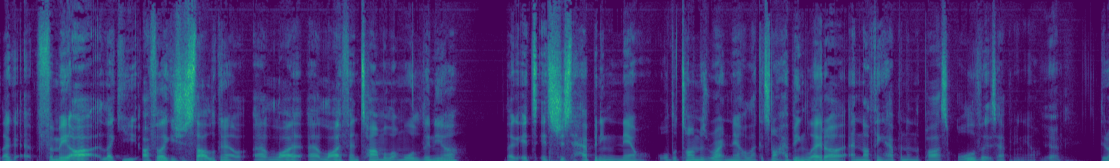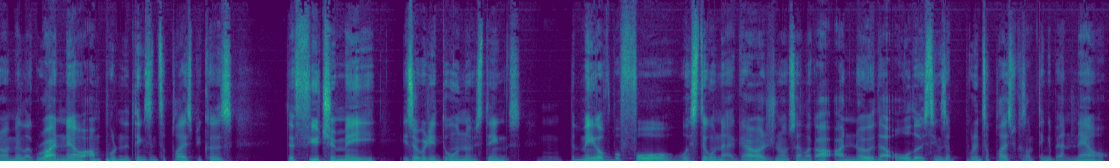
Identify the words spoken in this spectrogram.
like uh, for me, I like you. I feel like you should start looking at at, li- at life and time a lot more linear. Like it's it's just happening now. All the time is right now. Like it's not happening later, and nothing happened in the past. All of it is happening now. Yeah. You know what I mean? Like right now, I'm putting the things into place because the future me is already doing those things. Mm. The me of before was still in that garage. You know what I'm saying? Like I, I know that all those things are put into place because I'm thinking about now.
